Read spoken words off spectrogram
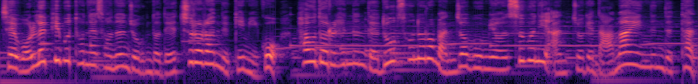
제 원래 피부톤에서는 조금 더 내추럴한 느낌이고 파우더를 했는데도 손으로 만져보면 수분이 안쪽에 남아있는 듯한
